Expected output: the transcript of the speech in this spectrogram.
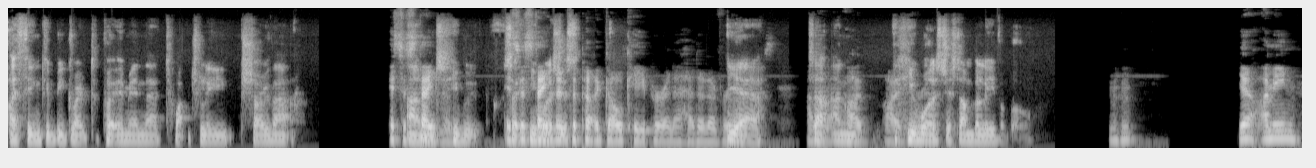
I think it'd be great to put him in there to actually show that. It's a and statement. was it's so a statement just, to put a goalkeeper in ahead of everyone Yeah. else. And, So- I- and I- I he was just unbelievable. Mm-hmm. Yeah, I mean,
